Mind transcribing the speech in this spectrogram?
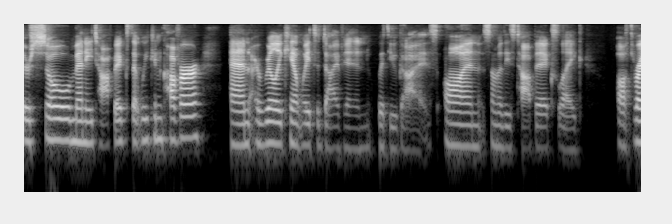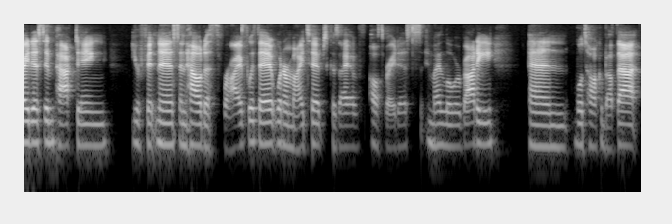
There's so many topics that we can cover. And I really can't wait to dive in with you guys on some of these topics like arthritis impacting your fitness and how to thrive with it. What are my tips? Because I have arthritis in my lower body. And we'll talk about that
